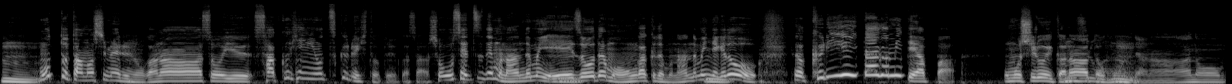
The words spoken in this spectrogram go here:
うん。もっと楽しめるのかな。そういう作品を作る人というかさ小説でも何でもいい映像でも音楽でも何でもいいんだけど、クリエイターが見てやっぱ面白いかなと思うんだよな、あの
